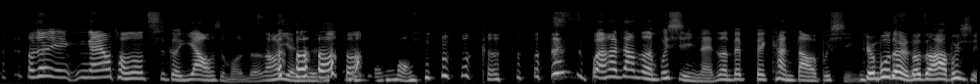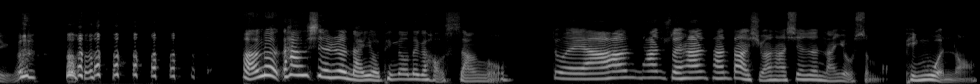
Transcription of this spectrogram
他就应应该要偷偷吃个药什么的，然后演的很勇猛，不然他这样真的不行哎，真的被被看到不行，全部的人都知道他不行。好，那他现任男友听到那个好伤哦。对啊，他他所以他他到底喜欢他现任男友什么？平稳哦。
